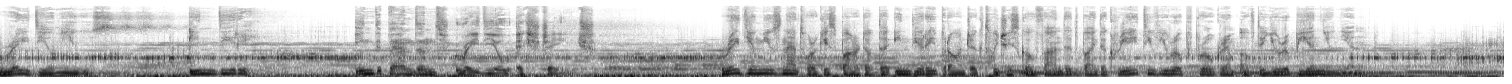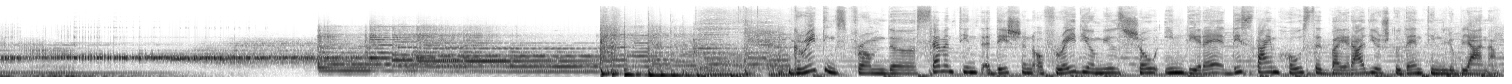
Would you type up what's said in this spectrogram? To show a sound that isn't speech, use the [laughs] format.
Radio Muse. Indire. Independent Radio Exchange. Radio Muse Network is part of the Indire project, which is co-funded by the Creative Europe program of the European Union. Greetings from the 17th edition of Radio Muse show Indire, this time hosted by Radio Student in Ljubljana.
